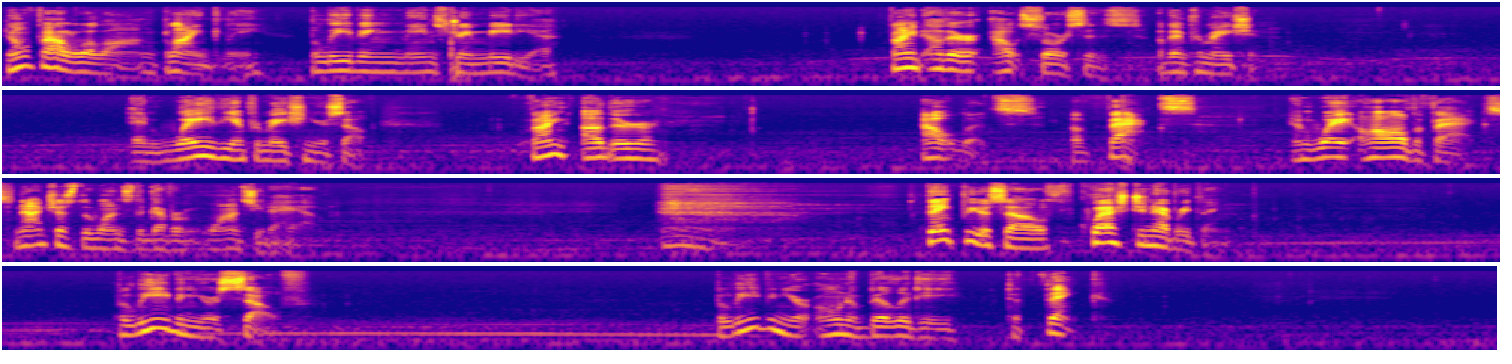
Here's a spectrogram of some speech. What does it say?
Don't follow along blindly, believing mainstream media Find other outsources of information and weigh the information yourself. Find other outlets of facts and weigh all the facts, not just the ones the government wants you to have. Think for yourself, question everything. Believe in yourself. Believe in your own ability to think.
